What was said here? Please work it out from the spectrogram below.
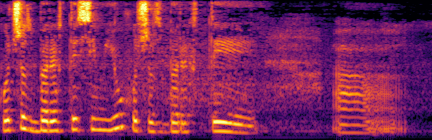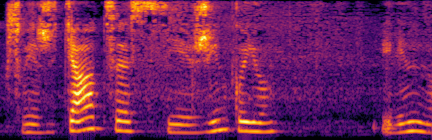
хоче зберегти сім'ю, хоче зберегти а, своє життя це з цією жінкою. І він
